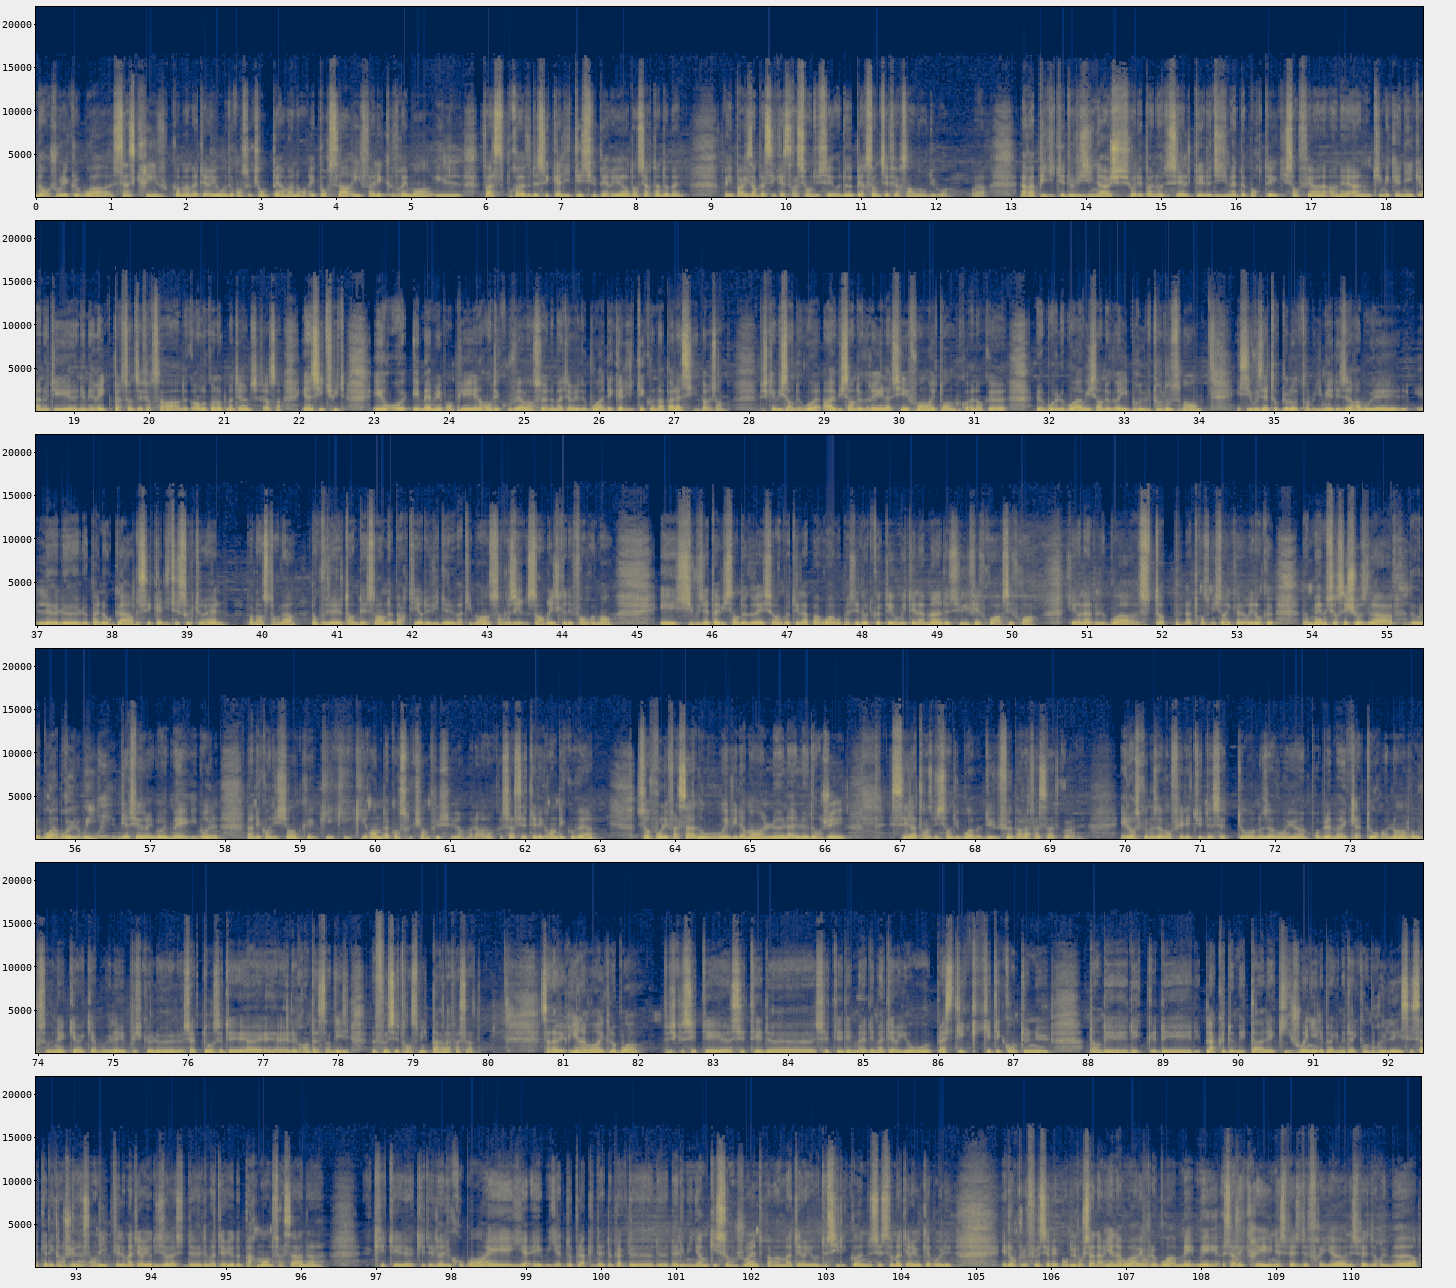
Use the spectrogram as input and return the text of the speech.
Non, je voulais que le bois s'inscrive comme un matériau de construction permanent. Et pour ça, il fallait que vraiment il fasse preuve de ses qualités supérieures dans certains domaines. Vous voyez, par exemple, la séquestration du CO2, personne ne sait faire ça en du bois. La rapidité de l'usinage sur les panneaux de CLT de 18 mètres de portée, qui sont faits en, un outil mécanique, un outil numérique, personne ne sait faire ça. Hein. Autre matériau ne sait faire ça. Et ainsi de suite. Et, même les pompiers ont découvert dans ce matériau de bois des qualités qu'on n'a pas à l'acier, par exemple. Puisqu'à 800 degrés, à 800 degrés l'acier fond et tombe. Donc euh, le, bois à 800 degrés, il brûle tout doucement. Et si vous êtes de l'autre, il met des heures à brûler. le, le panneau garde ses qualités structurelles pendant ce temps-là. Donc vous avez le temps de descendre, de partir, de vider le bâtiment sans, sans risque d'effondrement. Et si vous êtes à 800 degrés sur un côté de la paroi, vous passez de l'autre côté, vous mettez la main dessus, il fait froid, c'est froid. C'est-à-dire le bois stoppe la transmission des calories. Donc, euh, donc même sur ces choses-là, le bois brûle, oui, bien sûr, il brûle, mais il brûle dans des conditions qui, qui, qui, rendent la construction plus sûre. Voilà. Donc ça, c'était les grandes découvertes. Sauf pour les façades où, évidemment, le, le danger, c'est la transmission du bois, du feu par la façade. Quoi. Et lorsque nous avons fait l'étude de cette tour, nous avons eu un problème avec la tour en Londres, vous vous souvenez, qui a, brûlé, puisque cette tour, c'était euh, le grand incendie, le feu s'est transmis par la façade. Ça n'avait rien à voir avec le bois, puisque c'était euh, des, matériaux plastiques qui étaient contenus dans des, plaques de métal et qui joignaient les plaques de métal qui ont brûlé. C'est ça qui a déclenché l'incendie. C'est le matériau d'isolation, le matériau de parement de façade qui était, qui était de l'alucobon. Hein, et il y, a, deux plaques, deux plaques d'aluminium qui sont jointes par un matériau de silicone. C'est ce matériau qui a brûlé. Et donc le feu s'est répandu. Donc ça n'a rien à voir avec le bois, mais, mais ça avait créé une espèce de frayeur, une espèce de rumeur.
